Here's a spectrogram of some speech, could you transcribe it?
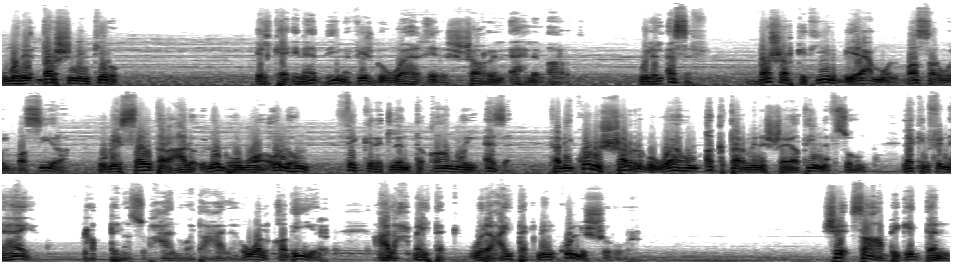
وما نقدرش ننكره. الكائنات دي مفيش جواها غير الشر لأهل الأرض. وللأسف بشر كتير بيعموا البصر والبصيرة وبيسيطر على قلوبهم وعقولهم فكرة الانتقام والأذى. فبيكون الشر جواهم أكتر من الشياطين نفسهم. لكن في النهاية ربنا سبحانه وتعالى هو القدير على حمايتك ورعايتك من كل الشرور. شيء صعب جدا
